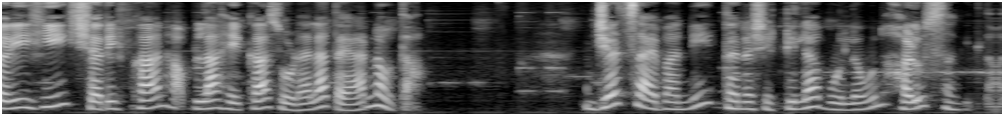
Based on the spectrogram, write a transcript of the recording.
तरीही शरीफ खान आपला हेका सोडायला तयार नव्हता. जज साहेबांनी धनशेट्टीला बोलवून हळूच सांगितलं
